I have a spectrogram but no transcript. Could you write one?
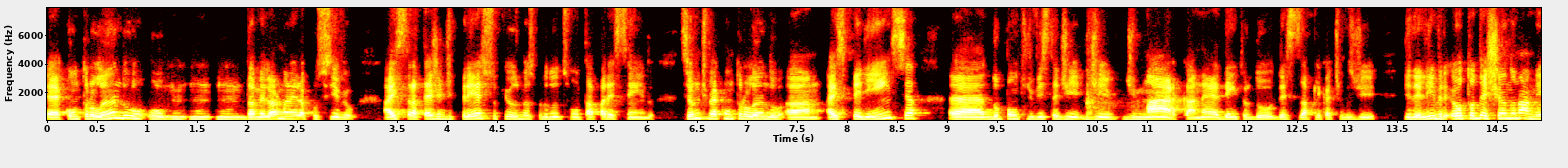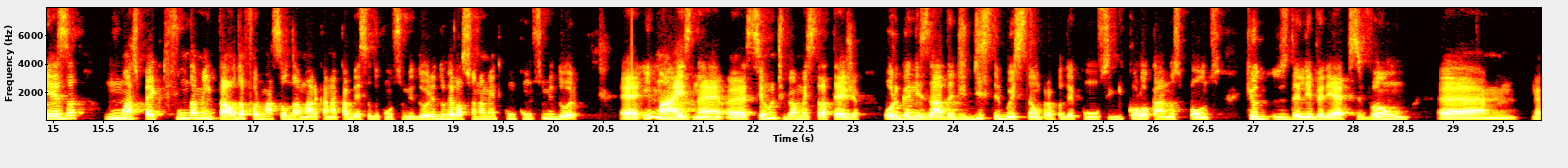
é, controlando o, um, um, da melhor maneira possível a estratégia de preço que os meus produtos vão estar aparecendo, se eu não estiver controlando a, a experiência é, do ponto de vista de, de, de marca, né, dentro do, desses aplicativos de, de delivery, eu estou deixando na mesa um aspecto fundamental da formação da marca na cabeça do consumidor e do relacionamento com o consumidor. É, e mais, né? É, se eu não tiver uma estratégia organizada de distribuição para poder conseguir colocar nos pontos que os delivery apps vão é, é,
